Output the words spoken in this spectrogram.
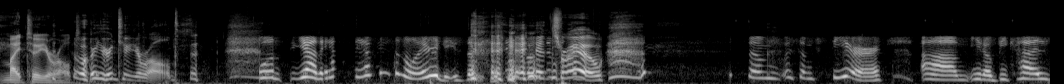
my two year old, or your two year old. well, yeah, they have, they have some similarities. True. Some some fear, um, you know, because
